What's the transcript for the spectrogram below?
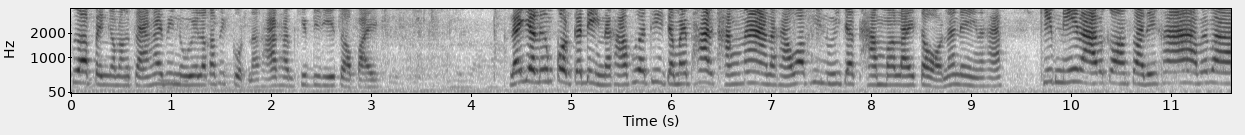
พื่อเป็นกำลังใจให้พี่นุ้ยแล้วก็พี่กดนะคะทำคลิปดีๆต่อไป และอย่าลืมกดกระดิ่งนะคะ เพื่อที่จะไม่พลาดครั้งหน้านะคะ ว่าพี่นุ้ยจะทำอะไรต่อนั่นเองนะคะ คลิปนี้ลาไปก่อน สวัสดีค่ะ บ๊ายบา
